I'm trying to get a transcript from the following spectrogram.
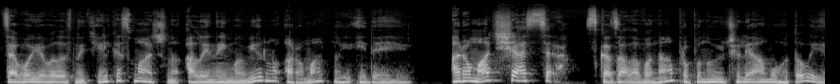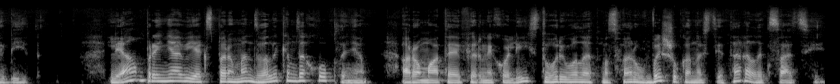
Це виявилось не тільки смачно, але й неймовірно ароматною ідеєю. Аромат щастя, сказала вона, пропонуючи Ліаму готовий обід. Ліам прийняв її експеримент з великим захопленням. Аромати ефірних олій створювали атмосферу вишуканості та релаксації,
